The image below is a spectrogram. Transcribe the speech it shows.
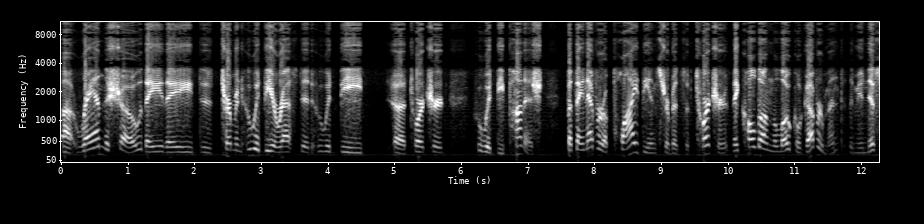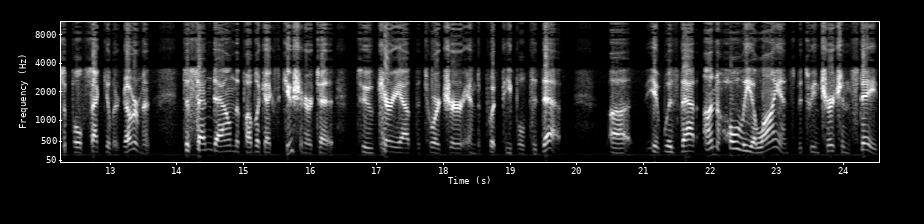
uh, ran the show. They they determined who would be arrested, who would be uh, tortured, who would be punished. But they never applied the instruments of torture. They called on the local government, the municipal secular government, to send down the public executioner to to carry out the torture and to put people to death. Uh, it was that unholy alliance between church and state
